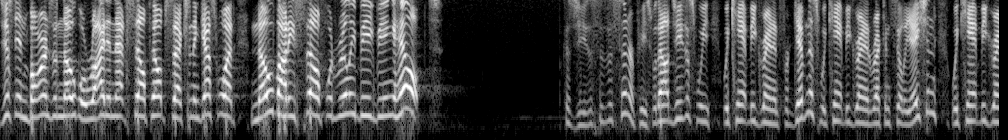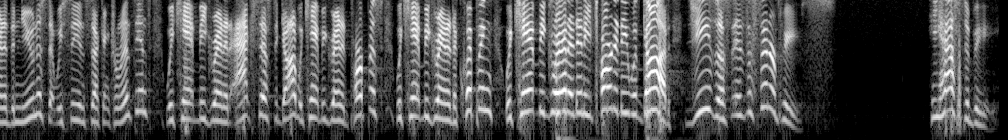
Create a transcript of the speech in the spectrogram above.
just in Barnes and Noble, right in that self help section. And guess what? Nobody's self would really be being helped because Jesus is the centerpiece. Without Jesus, we, we can't be granted forgiveness. We can't be granted reconciliation. We can't be granted the newness that we see in Second Corinthians. We can't be granted access to God. We can't be granted purpose. We can't be granted equipping. We can't be granted an eternity with God. Jesus is the centerpiece. He has to be.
